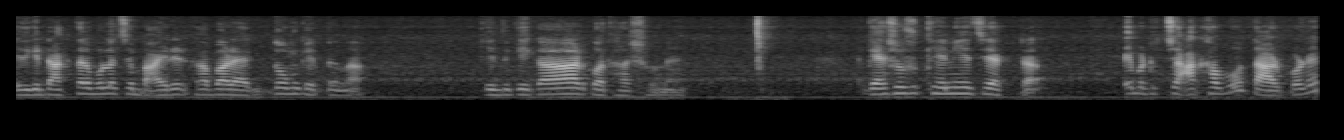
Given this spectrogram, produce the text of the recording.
এদিকে ডাক্তার বলেছে বাইরের খাবার একদম খেতে না। কিন্তু কে কার কথা শোনে। গ্যাস ওষুধ খেয়ে নিয়েছি একটা। এবার একটু চা খাব, তারপরে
